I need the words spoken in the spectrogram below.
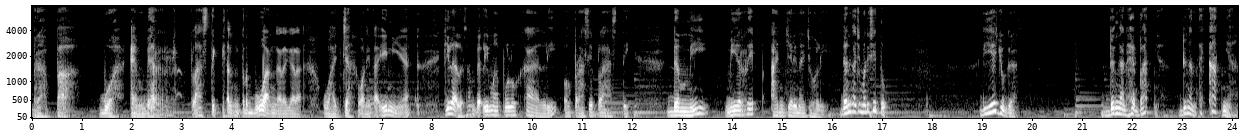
berapa buah ember plastik yang terbuang gara-gara wajah wanita ini ya. Gila loh sampai 50 kali operasi plastik demi mirip Angelina Jolie. Dan gak cuma di situ dia juga dengan hebatnya, dengan tekadnya,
